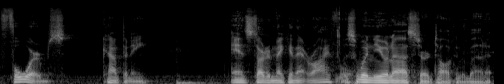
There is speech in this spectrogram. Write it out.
Forbes Company, and started making that rifle. That's when you and I started talking about it.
